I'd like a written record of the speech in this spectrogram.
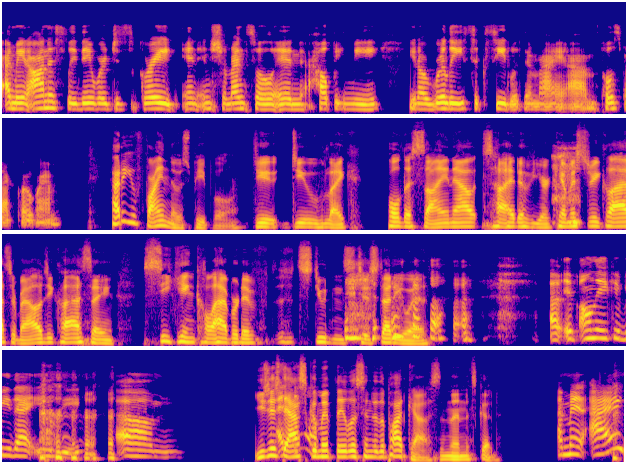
I mean, honestly, they were just great and instrumental in helping me, you know, really succeed within my um, post-bac program. How do you find those people? Do you do you like hold a sign outside of your chemistry class or biology class saying seeking collaborative students to study with? uh, if only it could be that easy. um, you just I ask them if they listen to the podcast, and then it's good. I mean, I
